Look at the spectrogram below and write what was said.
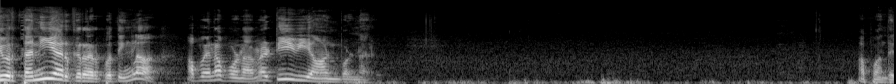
இவர் தனியாக இருக்கிறார் பார்த்தீங்களா அப்போ என்ன பண்ணாருன்னா டிவி ஆன் பண்ணார். அப்போ அந்த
